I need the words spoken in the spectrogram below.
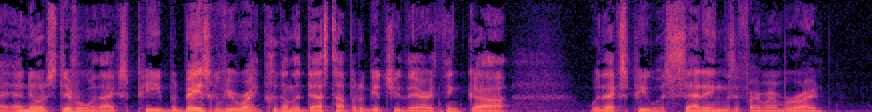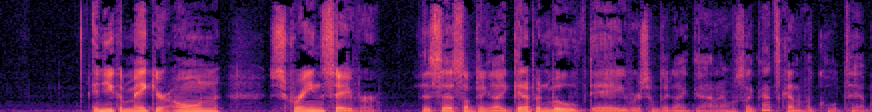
I, I, know it's different with XP, but basically, if you right click on the desktop, it'll get you there. I think uh, with XP with settings, if I remember right. And you can make your own screensaver that says something like "Get up and move, Dave" or something like that. I was like, that's kind of a cool tip.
